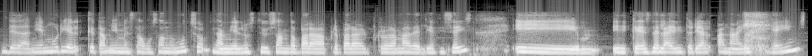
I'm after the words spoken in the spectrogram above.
de Daniel Muriel, que también me está gustando mucho. También lo estoy usando para preparar el programa del 16. Y, que es de la editorial Anais Games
